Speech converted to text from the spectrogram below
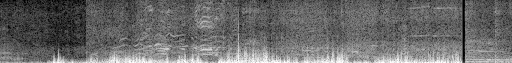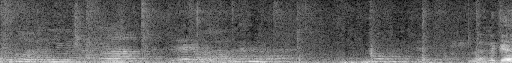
ആളാ എനിക്ക്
